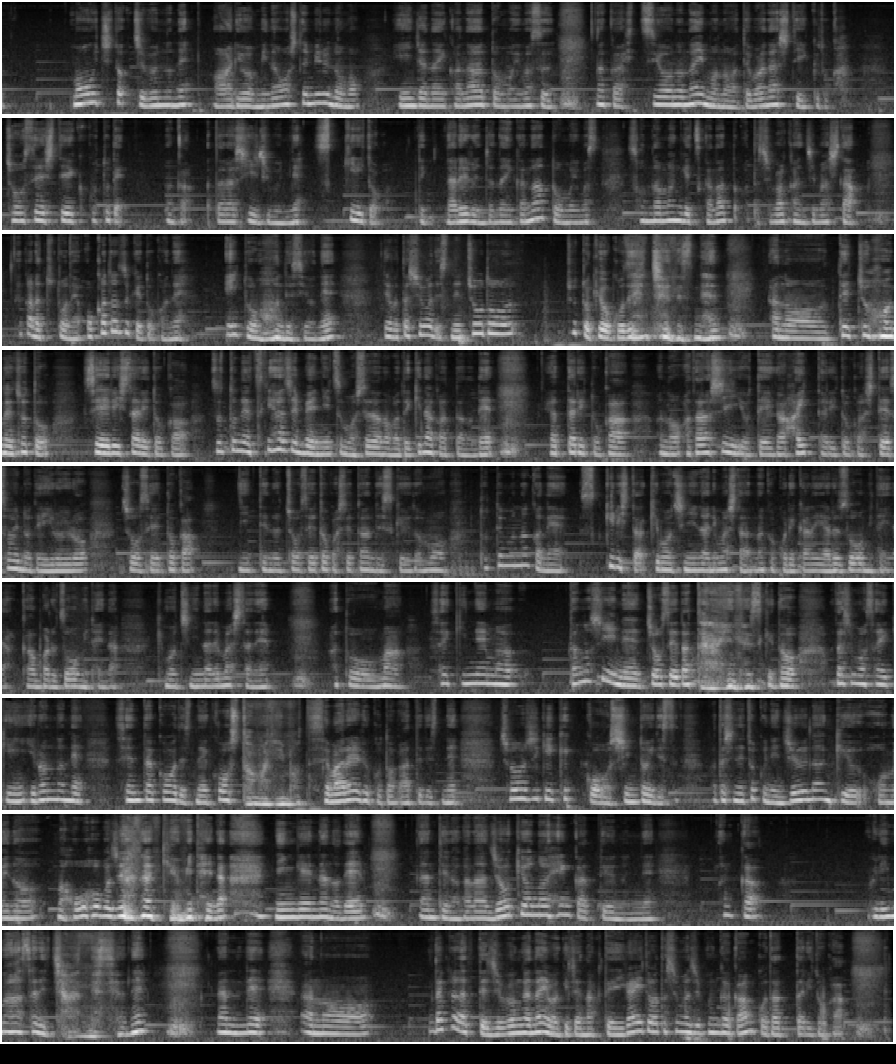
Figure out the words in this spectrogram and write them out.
もう一度自分のね周りを見直してみるのもいいんじゃないかなと思います。なんか必要のないものは手放していくとか調整していくことでなんか新しい自分にねすっきりとでなれるんじゃないかなと思います。そんな満月かなと私は感じました。だからちょっとねお片付けとかねいいと思うんですよね。で私はですねちょうどちょっと今日午前中ですねあの手帳をねちょっと整理したりとかずっとね月始めにいつもしてたのができなかったのでやったりとかあの新しい予定が入ったりとかしてそういうのでいろいろ調整とか日程の調整とかしてたんですけれどもとってもなんかねすっきりした気持ちになりました。なんかこれからやるぞみたいな頑張るぞみたいな気持ちになれましたね。あとまあ最近ねまあ楽しいね調整だったらいいんですけど私も最近いろんなね選択をですね講師ともにも迫られることがあってですね正直結構しんどいです私ね特に柔軟球多めのまあほぼほぼ柔軟球みたいな 人間なので何て言うのかな状況の変化っていうのにねなんか振り回されちゃうんですよね。なのであのだからって自分がないわけじゃなくて意外と私も自分が頑固だったりとか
